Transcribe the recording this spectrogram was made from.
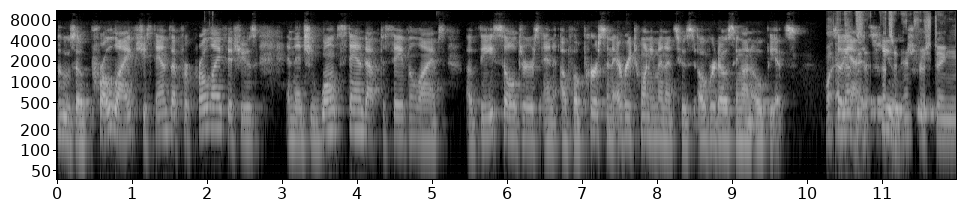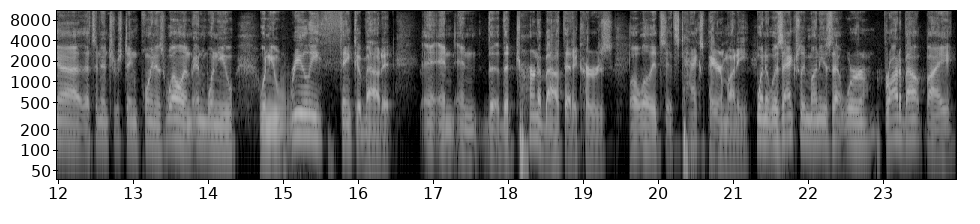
who's a pro-life. She stands up for pro-life issues, and then she won't stand up to save the lives of these soldiers and of a person every 20 minutes who's overdosing on opiates. Well, so, that's, yeah, that's an interesting uh, that's an interesting point as well. And, and when you when you really think about it, and and the the turnabout that occurs, oh well, it's it's taxpayer money when it was actually monies that were brought about by,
